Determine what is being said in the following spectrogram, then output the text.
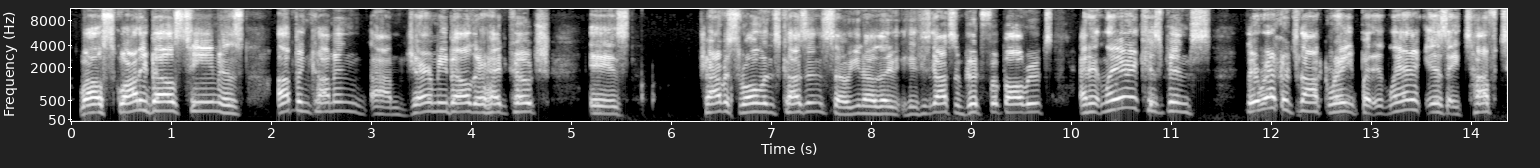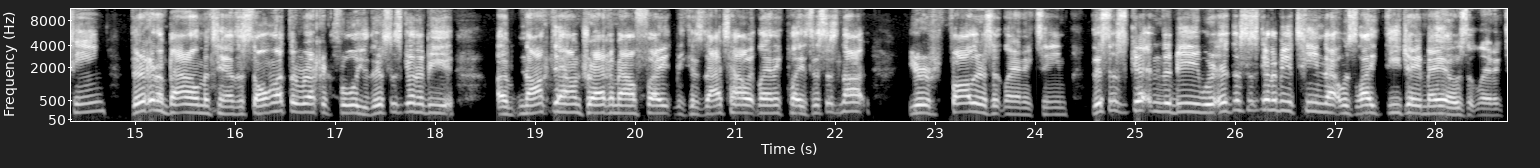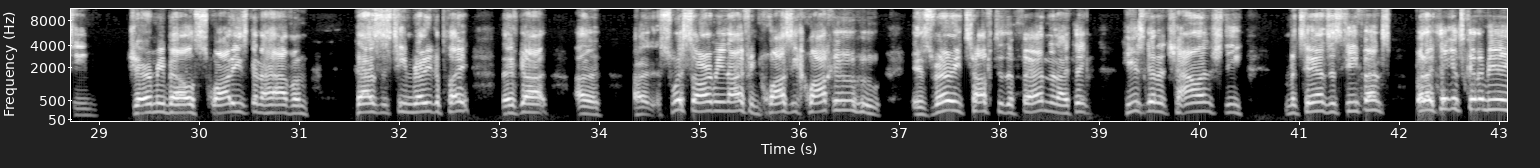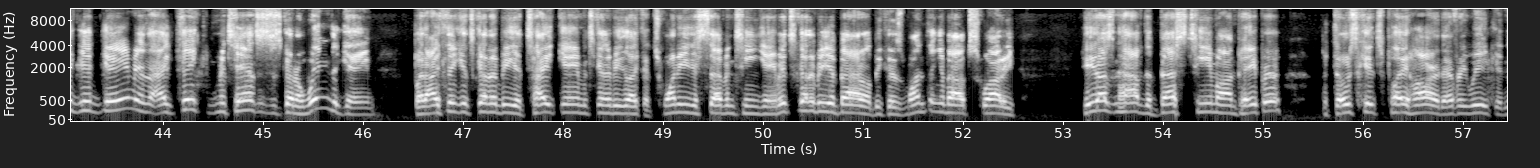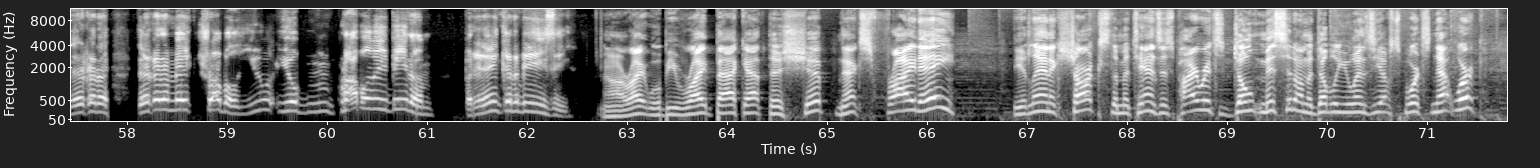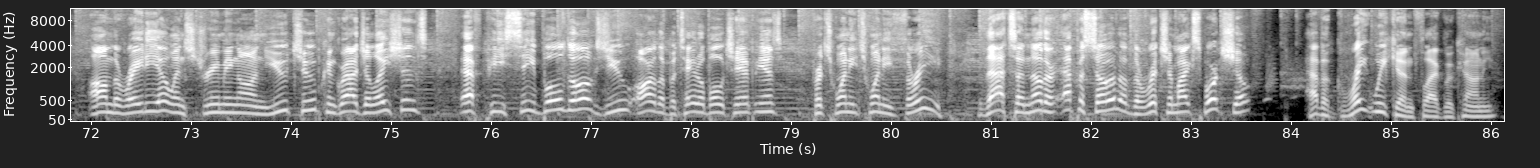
Well, Squatty Bell's team is up and coming. Um, Jeremy Bell, their head coach, is Travis Rowland's cousin. So, you know, they, he's got some good football roots. And Atlantic has been, their record's not great, but Atlantic is a tough team. They're going to battle Matanzas. Don't let the record fool you. This is going to be a knockdown, drag drag 'em out fight because that's how Atlantic plays. This is not your father's Atlantic team. This is getting to be where eh, this is going to be a team that was like DJ Mayo's Atlantic team. Jeremy Bell, Squatty's going to have him, has his team ready to play. They've got a, a Swiss Army knife in Quasi Kwaku, who is very tough to defend, and I think he's going to challenge the Matanzas defense. But I think it's going to be a good game, and I think Matanzas is going to win the game. But I think it's going to be a tight game. It's going to be like a 20 to 17 game. It's going to be a battle because one thing about Squatty, he doesn't have the best team on paper, but those kids play hard every week, and they're gonna they're gonna make trouble. You you'll probably beat them, but it ain't gonna be easy. All right, we'll be right back at the ship next Friday. The Atlantic Sharks, the Matanzas Pirates. Don't miss it on the WNZF Sports Network, on the radio, and streaming on YouTube. Congratulations, FPC Bulldogs. You are the Potato Bowl champions for 2023. That's another episode of the Rich and Mike Sports Show. Have a great weekend, Flagler County.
